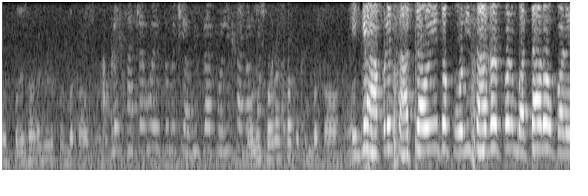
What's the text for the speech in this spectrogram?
વખત પોલીસવાળા જોડે પણ બતાવવું આપણે સાચા હોય તો પછી અભિપ્રાય પોલીસ આગળ પોલીસવાળા સાથે પણ બતાવવાનું. એ આપણે સાચા હોઈએ તો પોલીસ આગળ પણ બતાડવો પડે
